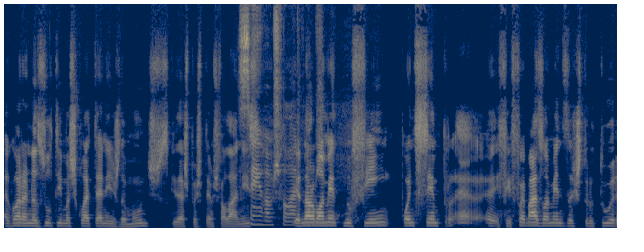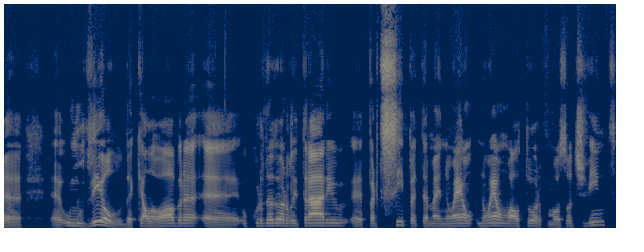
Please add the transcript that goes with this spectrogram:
Agora, nas últimas coletâneas da Mundos, se quiseres, depois podemos falar nisso. Sim, vamos falar. Eu normalmente no fim ponho sempre, eh, enfim, foi mais ou menos a estrutura, eh, o modelo daquela obra. Eh, o coordenador literário participa também, não é, um, não é um autor como os outros 20.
